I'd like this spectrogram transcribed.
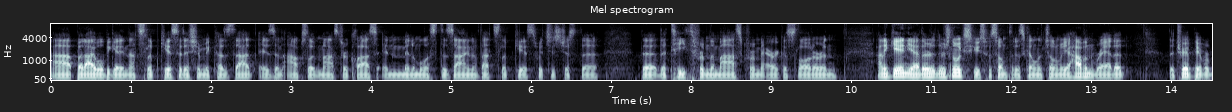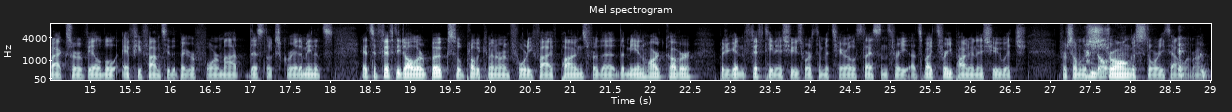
Uh, but I will be getting that slipcase edition because that is an absolute masterclass in minimalist design of that slipcase, which is just the the the teeth from the mask from Erica Slaughter and and again, yeah, there, there's no excuse with something that's killing the children. You haven't read it. The trade paperbacks are available if you fancy the bigger format. This looks great. I mean, it's it's a fifty dollar book, so it'll probably come in around forty five pounds for the the main hardcover. But you're getting fifteen issues worth of material. It's less than three. It's about three pound an issue, which for some of the No. strongest storytelling around.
